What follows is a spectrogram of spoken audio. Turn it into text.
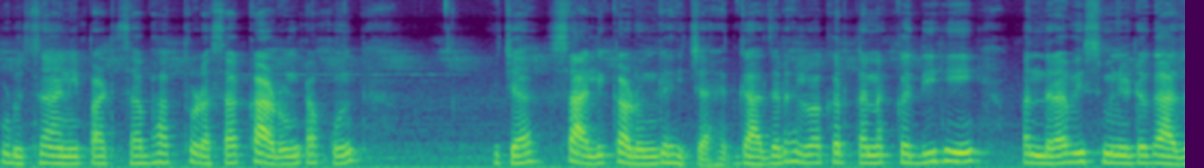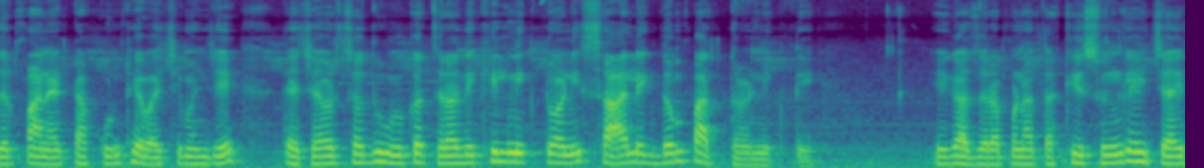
पुढचा आणि पाठचा भाग थोडासा काढून टाकून ह्याच्या साली काढून घ्यायच्या आहेत. गाजर हलवा करताना कधीही पंधरा वीस मिनिटं गाजर पाण्यात टाकून ठेवायची. म्हणजे त्याच्यावरचा धूळ कचरा देखील निघतो आणि साल एकदम पातळ निघते. हे गाजर आपण आता किसून घ्यायचे आहेत.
